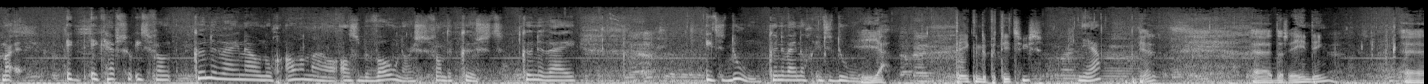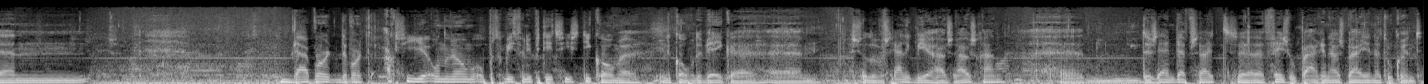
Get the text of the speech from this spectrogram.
Maar ik, ik heb zoiets van, kunnen wij nou nog allemaal als bewoners van de kust, kunnen wij iets doen? Kunnen wij nog iets doen? Ja, teken de petities. Ja? Ja. Eh, dat is één ding. En daar wordt, er wordt actie eh, ondernomen op het gebied van die petities. Die komen in de komende weken, eh, zullen we waarschijnlijk weer huis aan huis gaan. Er zijn websites, eh, Facebookpagina's waar je naartoe kunt.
